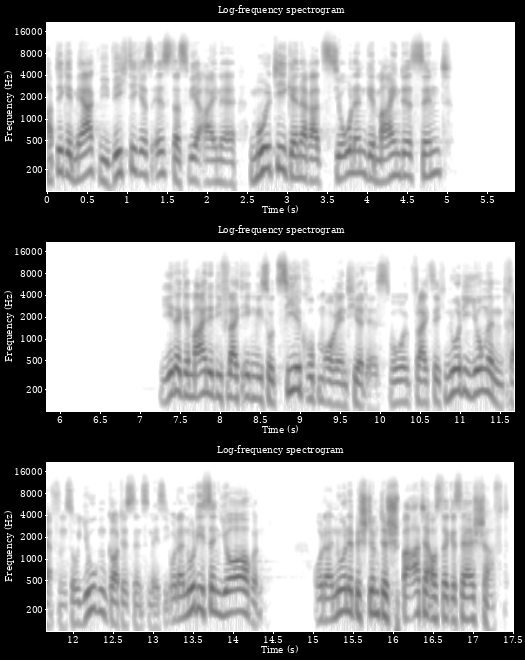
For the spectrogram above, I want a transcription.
Habt ihr gemerkt, wie wichtig es ist, dass wir eine Multigenerationen-Gemeinde sind? Jede Gemeinde, die vielleicht irgendwie so zielgruppenorientiert ist, wo vielleicht sich nur die Jungen treffen, so Jugendgottesdienstmäßig, oder nur die Senioren oder nur eine bestimmte Sparte aus der Gesellschaft,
